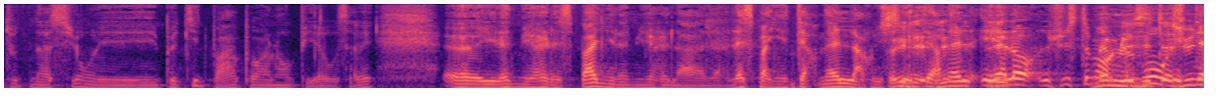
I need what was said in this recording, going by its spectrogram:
toute nation est petite par rapport à l'Empire, vous savez. Euh, il admirait l'Espagne, il admirait l'Espagne éternelle, la Russie éternelle. et alors, justement, même le les États-Unis,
